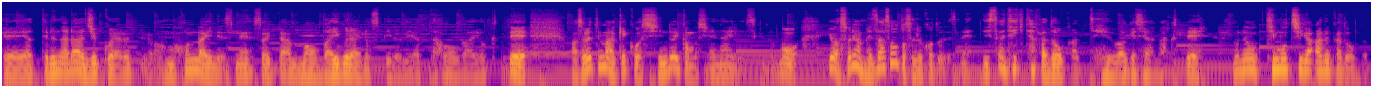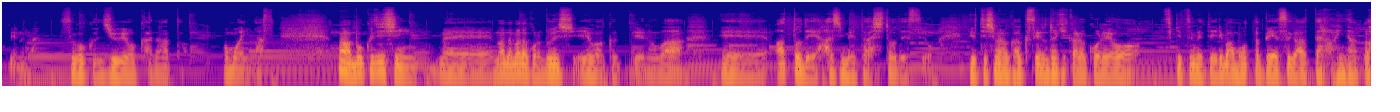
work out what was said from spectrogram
えやってるなら10個やるっていうのは、本来ですね、そういったもう倍ぐらいのスピードでやった方が良くて、まあ、それってまあ結構しんどいかもしれないんですけども、要はそれは目指そうとすることですね。実際できたかどうかっていうわけじゃなくて、それを気持ちがあるかどうかっていうのがすごく重要かなと思います。まあ僕自身、えー、まだまだこの分子栄養学っていうのは、えー、後で始めた人ですよ。言ってしまう学生の時からこれを突き詰めていればもっとベースがあったのになと。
